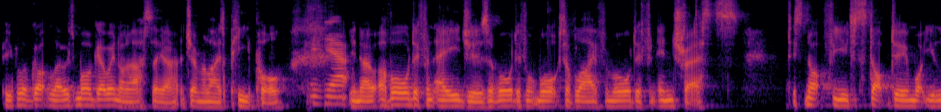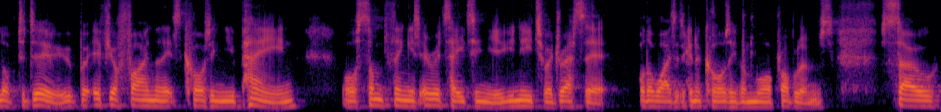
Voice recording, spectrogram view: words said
people have got loads more going on. I say I generalize people, Yeah. you know, of all different ages, of all different walks of life, from all different interests. It's not for you to stop doing what you love to do, but if you're finding that it's causing you pain or something is irritating you, you need to address it. Otherwise, it's going to cause even more problems. So,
